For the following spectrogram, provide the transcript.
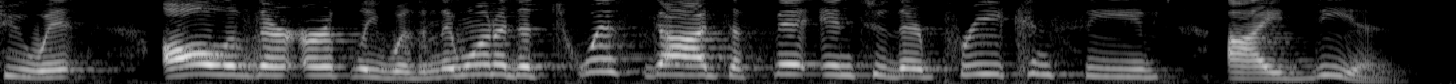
to it all of their earthly wisdom. They wanted to twist God to fit into their preconceived ideas.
